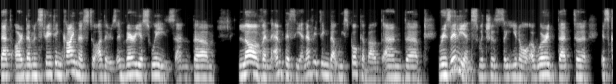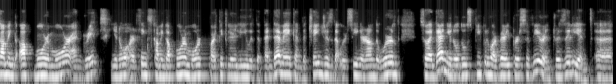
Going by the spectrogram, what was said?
that are demonstrating kindness to others in various ways. And, um, love and empathy and everything that we spoke about and uh, resilience which is you know a word that uh, is coming up more and more and great you know are things coming up more and more particularly with the pandemic and the changes that we're seeing around the world. So again you know those people who are very perseverant resilient uh,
